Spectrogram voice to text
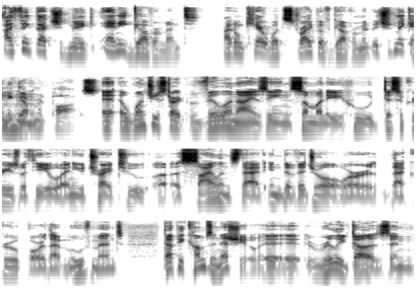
I think that should make any government I don't care what stripe of government. It should make any government pause. Uh, once you start villainizing somebody who disagrees with you and you try to uh, silence that individual or that group or that movement, that becomes an issue. It, it really does. And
